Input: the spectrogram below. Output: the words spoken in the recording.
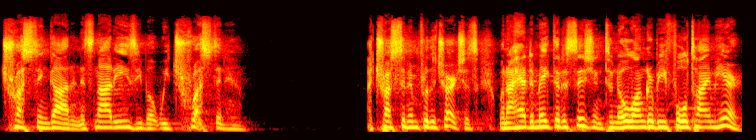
Trusting God, and it's not easy, but we trust in Him. I trusted him for the church. It's when I had to make the decision to no longer be full time here.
